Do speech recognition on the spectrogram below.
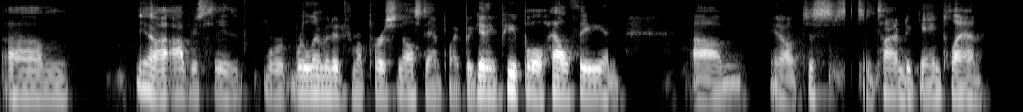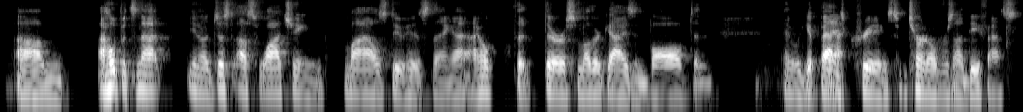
Um, you know, obviously we're, we're limited from a personnel standpoint, but getting people healthy and, um, you know, just some time to game plan. Um, I hope it's not, you know, just us watching Miles do his thing. I, I, hope that there are some other guys involved and, and we get back yeah. to creating some turnovers on defense.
